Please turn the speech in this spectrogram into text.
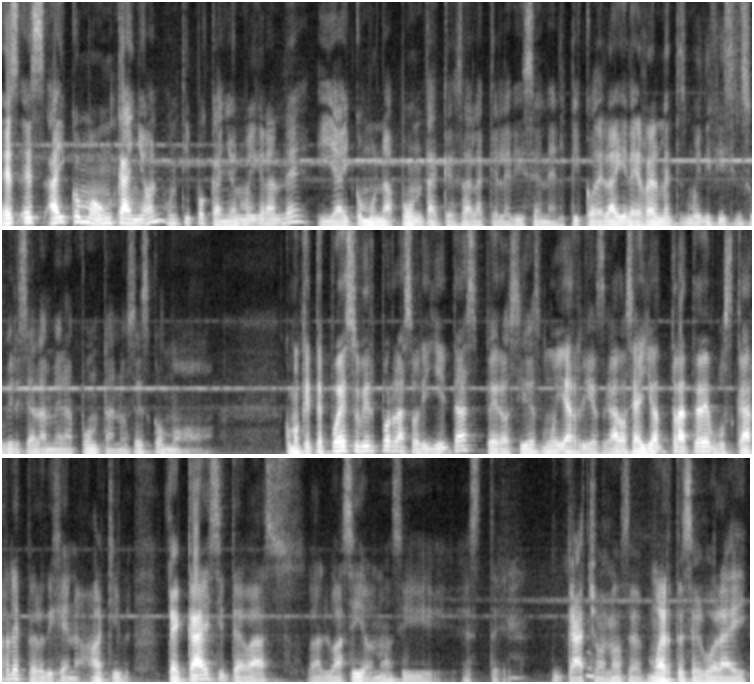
Es, es, hay como un cañón, un tipo cañón muy grande, y hay como una punta que es a la que le dicen el pico del águila, y realmente es muy difícil subirse a la mera punta, ¿no? O sea, es como... Como que te puedes subir por las orillitas, pero sí es muy arriesgado. O sea, yo traté de buscarle, pero dije, no, aquí te caes y te vas al vacío, ¿no? Así, este, gacho, ¿no? O muerte segura ahí.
